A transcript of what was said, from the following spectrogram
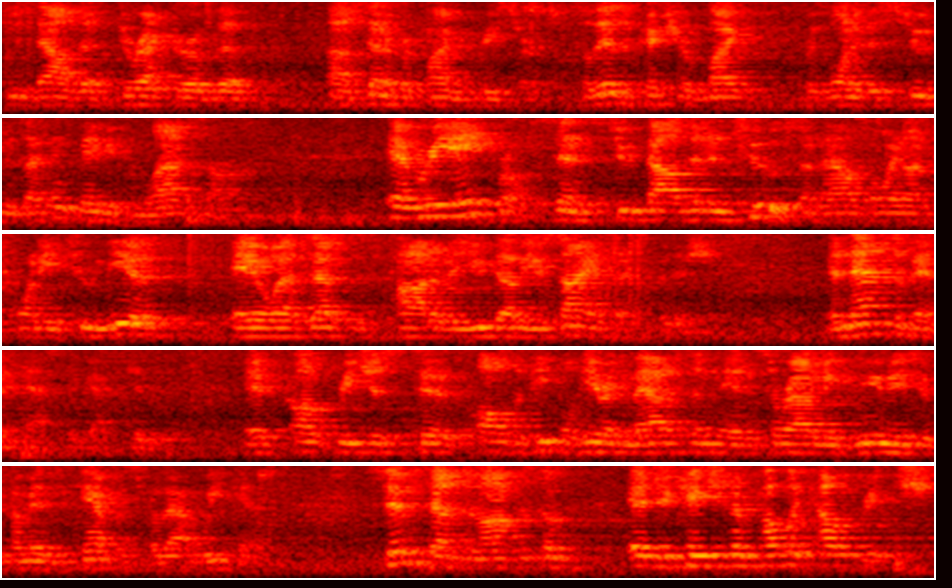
who's now the director of the uh, Center for Climate Research. So there's a picture of Mike with one of his students, I think maybe from last summer every April since 2002, so now going on 22 years, AOSS is part of a UW Science Expeditions. And that's a fantastic activity. It outreaches to all the people here in Madison and surrounding communities who come into campus for that weekend. CIMSS has an Office of Education and Public Outreach.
